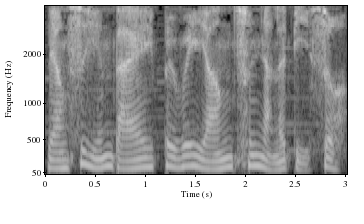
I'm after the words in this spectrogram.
两丝银白被微阳皴染了底色。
